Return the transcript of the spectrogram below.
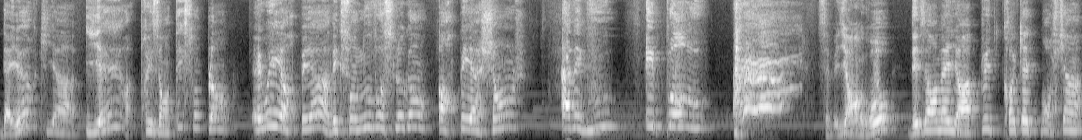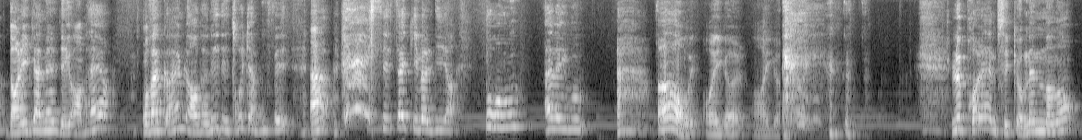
d'ailleurs, qui a hier présenté son plan. Eh oui, Orpea, avec son nouveau slogan, Orpea change, avec vous et pour vous. Ça veut dire en gros, désormais il n'y aura plus de croquettes pour chiens dans les gamelles des grands-mères, on va quand même leur donner des trucs à bouffer. Hein C'est ça qu'ils veulent dire. Pour vous, avec vous. Oh oui, on rigole, on rigole. Le problème, c'est qu'au même moment,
